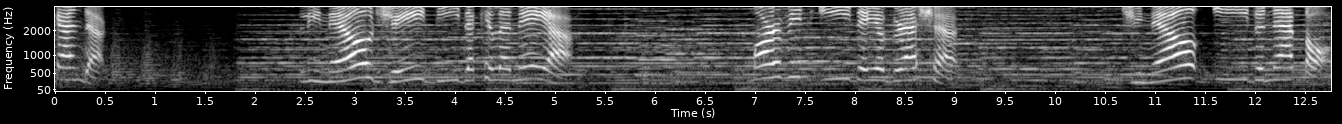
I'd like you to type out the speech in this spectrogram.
Conduct. Linel J. D. Daquilanea. Marvin E. Deogracias. Janelle E. Donato.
